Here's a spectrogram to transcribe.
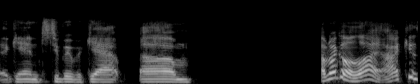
again, it's too big of a gap. Um, I'm not gonna lie. I can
